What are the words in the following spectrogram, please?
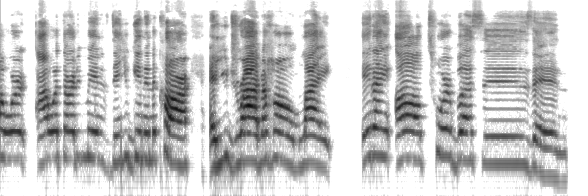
hour, hour 30 minutes. Then you get in the car and you driving home. Like it ain't all tour buses and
